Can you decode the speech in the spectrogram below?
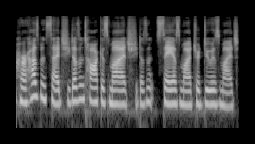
her husband said she doesn't talk as much, she doesn't say as much or do as much,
